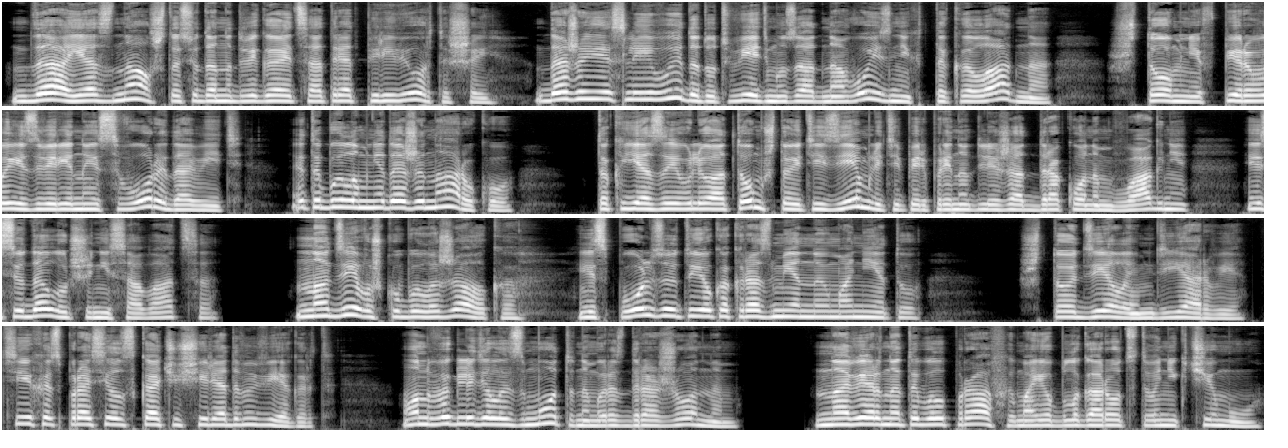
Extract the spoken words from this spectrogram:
Да, я знал, что сюда надвигается отряд перевертышей. Даже если и выдадут ведьму за одного из них, так и ладно. Что мне впервые звериные своры давить? Это было мне даже на руку. Так я заявлю о том, что эти земли теперь принадлежат драконам в Агне, и сюда лучше не соваться. Но девушку было жалко. Используют ее как разменную монету. «Что делаем, Дьярви?» — тихо спросил скачущий рядом Вегард. Он выглядел измотанным и раздраженным. «Наверное, ты был прав, и мое благородство ни к чему».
